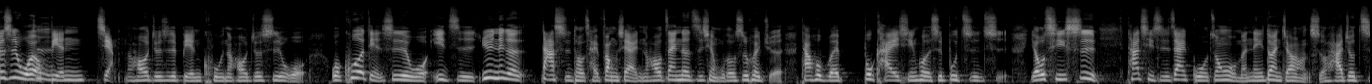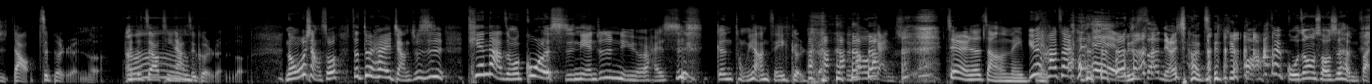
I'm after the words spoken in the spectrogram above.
就是我有边讲，然后就是边哭，然后就是我我哭的点是我一直因为那个大石头才放下来，然后在那之前我都是会觉得他会不会不开心或者是不支持，尤其是他其实在国中我们那段交往的时候，他就知道这个人了。他就知道 Tina 这个人了，然后我想说，这对他来讲就是天哪，怎么过了十年，就是女儿还是 跟同样这一个人的那种感觉。这人都长得没，因为他在 哎，我就知道你要讲这句话。他在国中的时候是很反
